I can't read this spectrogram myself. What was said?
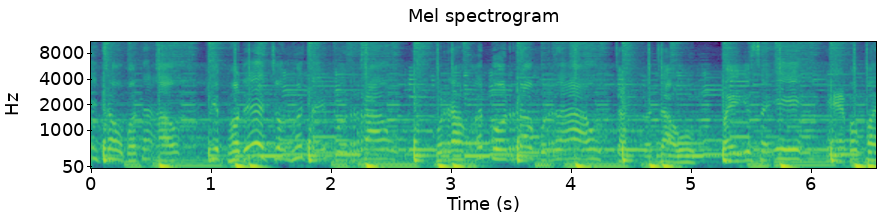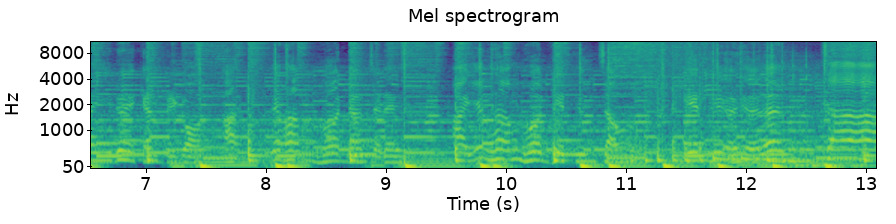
อยเจ้าบ่ถ้าเอาเก็บดพอเด้จนหัวใจพวกเราพวกเราอันพวกเราพวกเราจักกระเจ้าไปกับสะเอแอบไปด้วยกันไปก่อนอะยังห้ำหอนดังจะได้อะยังห้ำหอนคิดถึงเจ้าคิดถึงเจ้า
